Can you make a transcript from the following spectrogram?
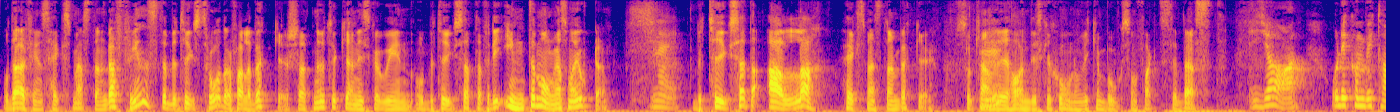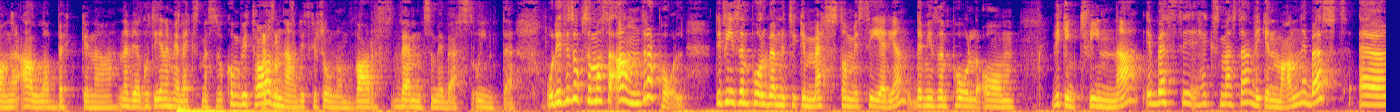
Och där finns Häxmästaren. Där finns det betygstrådar för alla böcker. Så att nu tycker jag ni ska gå in och betygsätta. För det är inte många som har gjort det. Nej. Betygsätta alla Häxmästaren-böcker. Så kan vi ha en diskussion om vilken bok som faktiskt är bäst. Ja, och det kommer vi ta när alla böckerna, när vi har gått igenom hela Häxmästaren, så kommer vi ta Exakt. den här diskussionen om varf, vem som är bäst och inte. Och det finns också en massa andra poll. Det finns en poll vem ni tycker mest om i serien. Det finns en poll om vilken kvinna är bäst i Häxmästaren, vilken man är bäst. Eh,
